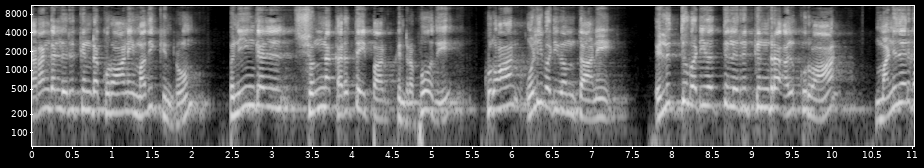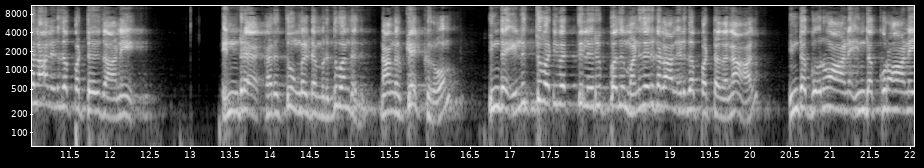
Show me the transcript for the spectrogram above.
கரங்கள் இருக்கின்ற குர்ஆனை மதிக்கின்றோம். நீங்கள் சொன்ன கருத்தை பார்க்கின்ற போது குர்ஆன் ஒளி வடிவம் தானே. எழுத்து வடிவத்தில் இருக்கின்ற அல் குர்ஆன் மனிதர்களால் எழுதப்பட்டது தானே என்ற கருத்து உங்களிடமிருந்து வந்தது. நாங்கள் கேட்கிறோம் இந்த எழுத்து வடிவத்தில் இருப்பது மனிதர்களால் எழுதப்பட்டதனால் இந்த குர்ஆனை இந்த குர்ஆனை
